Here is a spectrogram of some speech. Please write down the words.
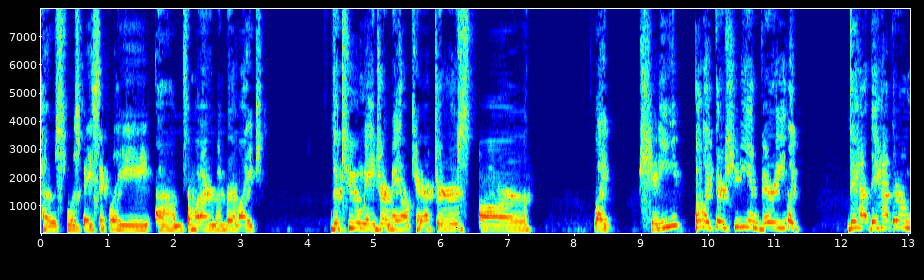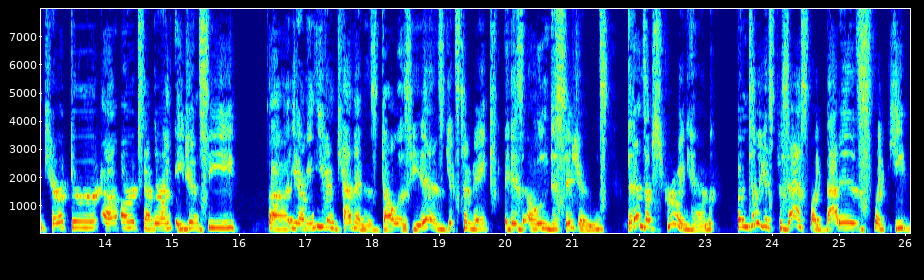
post was basically, um, from what I remember, like the two major male characters are like shitty, but like they're shitty and very like they have they have their own character uh, arcs, have their own agency. Uh, you know, I mean, even Kevin, as dull as he is, gets to make his own decisions that ends up screwing him. But until he gets possessed, like that is like he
